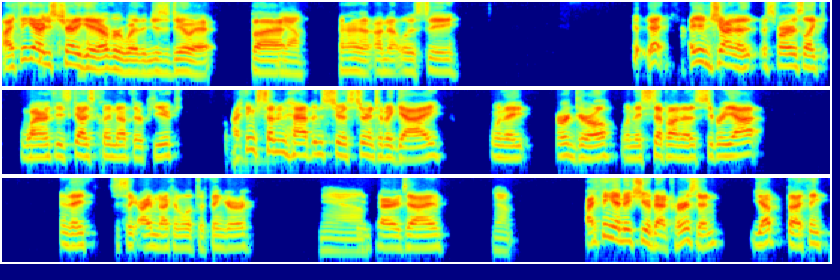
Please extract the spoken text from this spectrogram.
I think I would just try to get it over with and just do it. But yeah. I don't know, I'm not Lucy. That I didn't John as far as like why aren't these guys cleaning up their puke? I think something happens to a certain type of guy when they or girl when they step on a super yacht and they just like I'm not gonna lift a finger Yeah. the entire time. Yeah. I think that makes you a bad person. Yep, but I think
